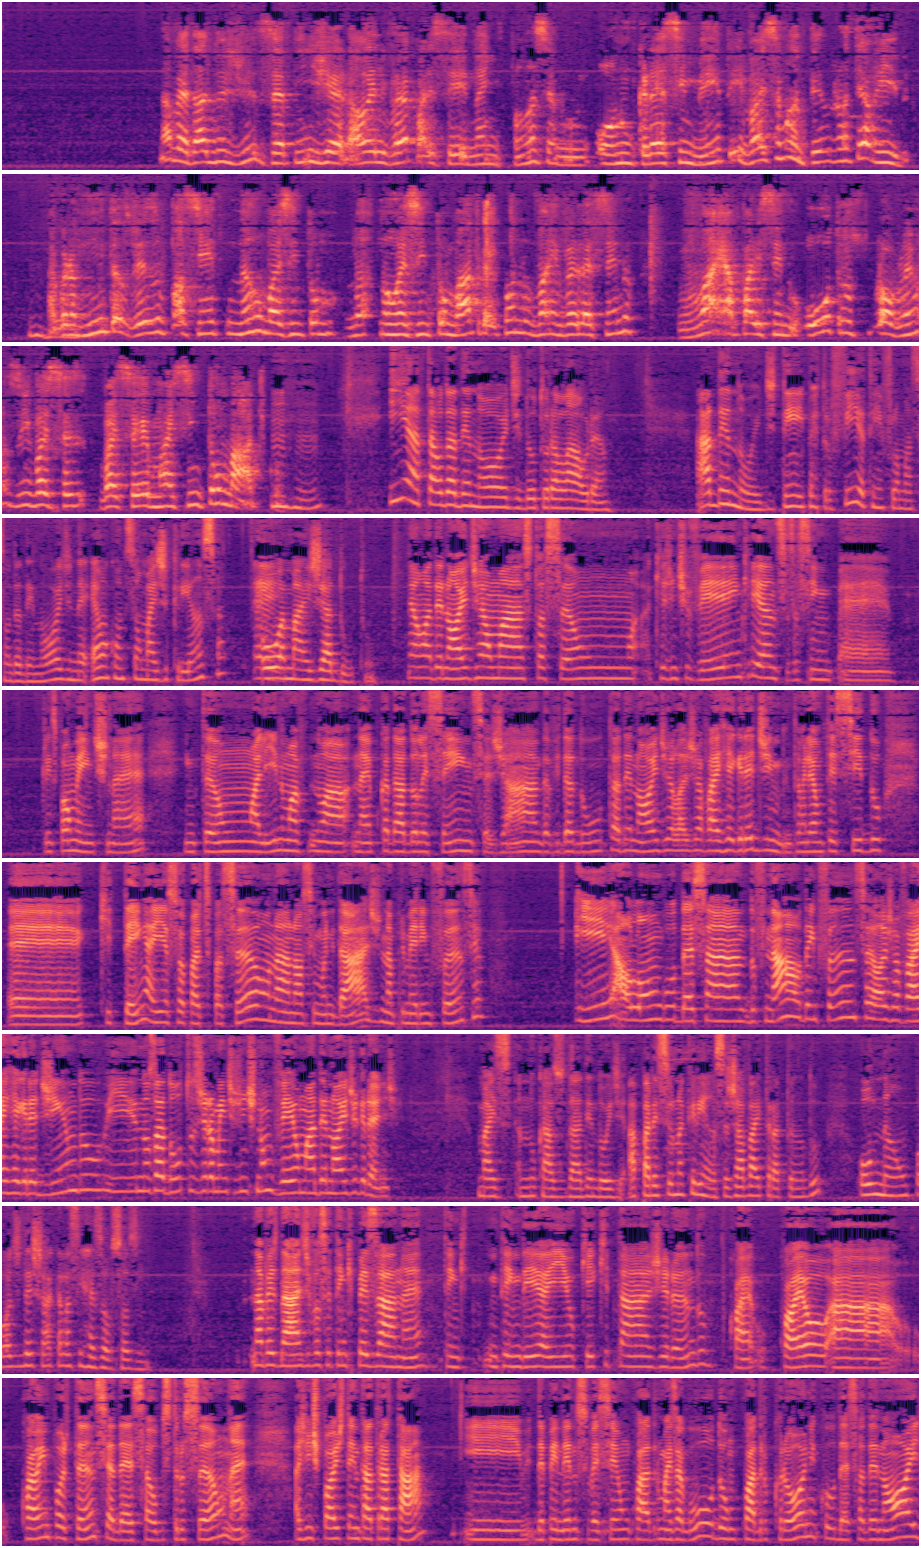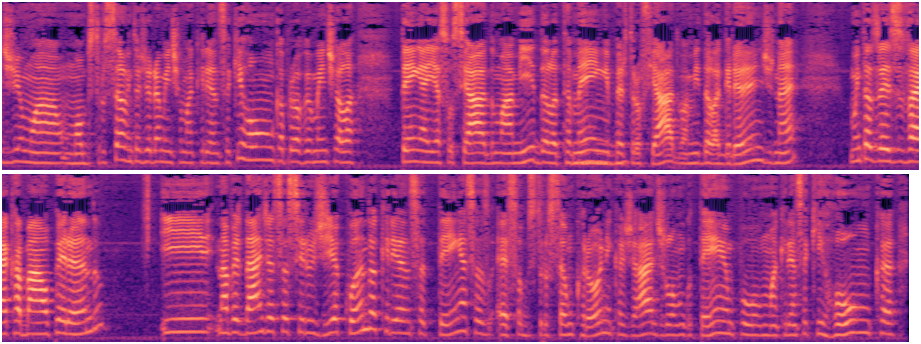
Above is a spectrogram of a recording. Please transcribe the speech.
Na verdade, o desvio de septo, em geral, ele vai aparecer na infância no, ou no crescimento e vai se manter durante a vida. Uhum. Agora, muitas vezes o paciente não vai sintoma, não é sintomático e quando vai envelhecendo, vai aparecendo outros problemas e vai ser, vai ser mais sintomático. Uhum. E a tal da adenoide, doutora Laura? A adenoide tem hipertrofia, tem inflamação da adenoide, né? É uma condição mais de criança é. ou é mais de adulto? Não, a adenoide é uma situação que a gente vê em crianças, assim, é, principalmente, né? Então, ali numa, numa, na época da adolescência, já da vida adulta, a adenoide ela já vai regredindo. Então, ele é um tecido é, que tem aí a sua participação na nossa imunidade, na primeira infância. E ao longo dessa, do final da infância, ela já vai regredindo e nos adultos, geralmente, a gente não vê uma adenoide grande. Mas, no caso da adenoide, apareceu na criança, já vai tratando ou não, pode deixar que ela se resolva sozinha? Na verdade, você tem que pesar, né? Tem que entender aí o que que está gerando, qual é, qual, é a, qual é a importância dessa obstrução, né? A gente pode tentar tratar e dependendo se vai ser um quadro mais agudo, um quadro crônico dessa adenoide, uma, uma obstrução. Então, geralmente, uma criança que ronca, provavelmente ela tem aí associado uma amígdala também uhum. hipertrofiada, uma amígdala grande, né? Muitas vezes vai acabar operando e, na verdade, essa cirurgia, quando a criança tem essa, essa obstrução crônica já de longo tempo, uma criança que ronca,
